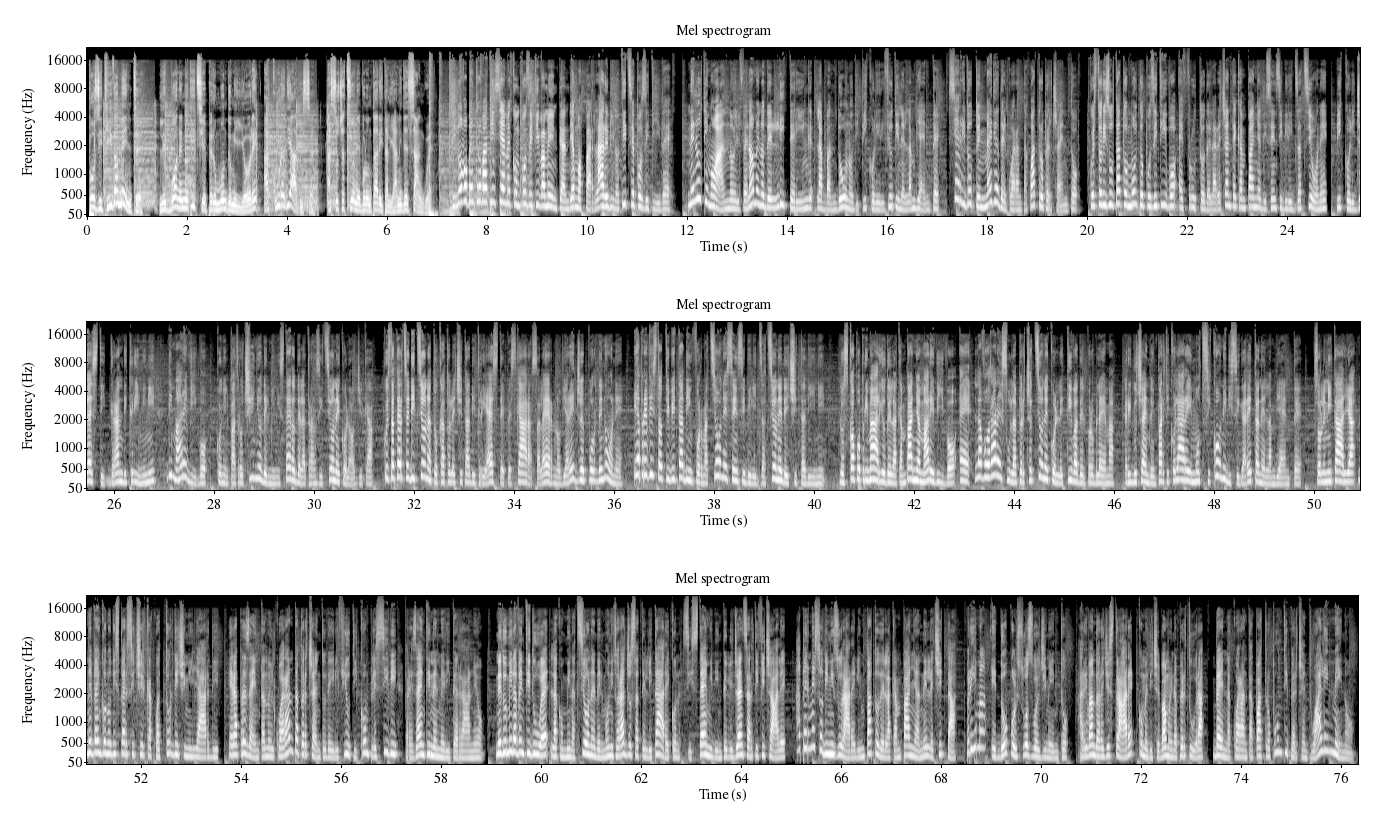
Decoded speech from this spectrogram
Positivamente! Le buone notizie per un mondo migliore a cura di Avis, Associazione Volontari Italiani del Sangue. Di nuovo ben trovati insieme con Positivamente, andiamo a parlare di notizie positive. Nell'ultimo anno il fenomeno del littering, l'abbandono di piccoli rifiuti nell'ambiente, si è ridotto in media del 44%. Questo risultato molto positivo è frutto della recente campagna di sensibilizzazione Piccoli gesti, grandi crimini di Mare Vivo, con il patrocinio del Ministero della Transizione Ecologica. Questa terza edizione ha toccato le città di Trieste, Pescara, Salerno, Viareggio e Pordenone e ha previsto attività di informazione e sensibilizzazione dei cittadini. Lo scopo primario della campagna Mare Vivo è lavorare sulla percezione collettiva del problema, riducendo in particolare i mozziconi di sigaretta nell'ambiente. Solo in Italia ne vengono dispersi circa 14 miliardi e rappresentano il 40% dei rifiuti complessivi presenti nel Mediterraneo. Nel 2022 la combinazione del monitoraggio satellitare con sistemi di intelligenza artificiale ha permesso di misurare l'impatto della campagna nelle città prima e dopo il suo svolgimento, arrivando a registrare, come dicevamo in apertura, ben 44 punti percentuali in meno.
